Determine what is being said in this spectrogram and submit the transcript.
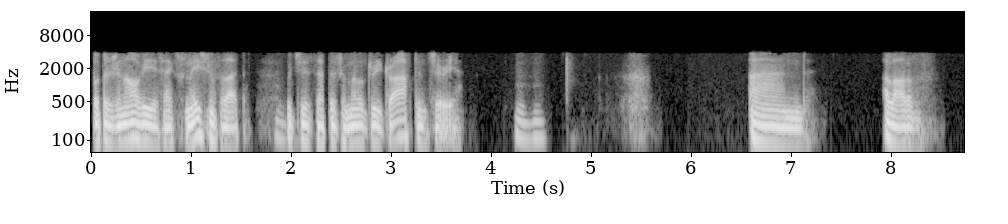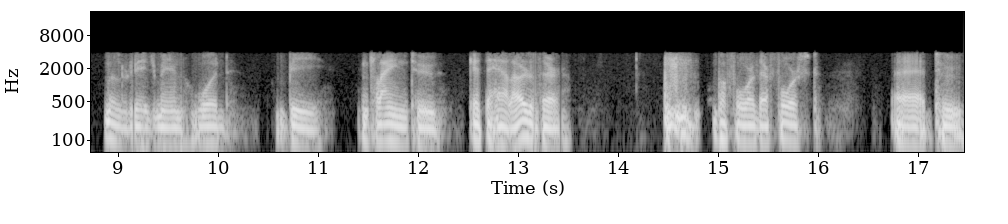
But there's an obvious explanation for that, which is that there's a military draft in Syria. hmm and a lot of military age men would be inclined to get the hell out of there before they're forced uh, to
